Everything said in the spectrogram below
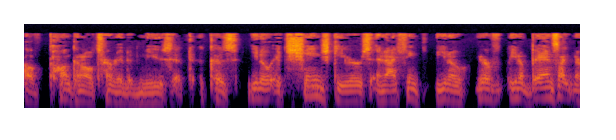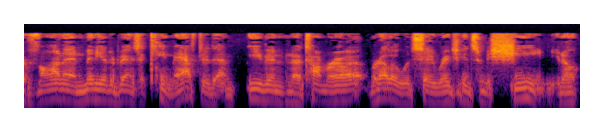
of punk and alternative music because, you know, it changed gears. And I think, you know, you know, bands like Nirvana and many other bands that came after them, even uh, Tom Morello would say Rage Against the Machine, you know,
